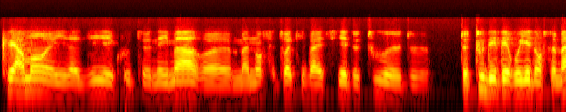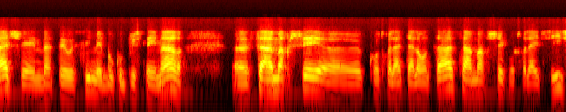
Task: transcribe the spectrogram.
clairement il a dit écoute Neymar maintenant c'est toi qui vas essayer de tout de, tout déverrouiller dans ce match et Mbappé aussi mais beaucoup plus Neymar. Ça a marché contre l'Atalanta ça a marché contre Leipzig.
